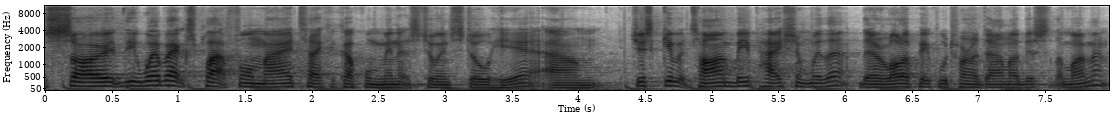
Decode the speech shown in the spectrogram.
So the WebEx platform may take a couple minutes to install here. Um, just give it time, be patient with it. There are a lot of people trying to download this at the moment.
